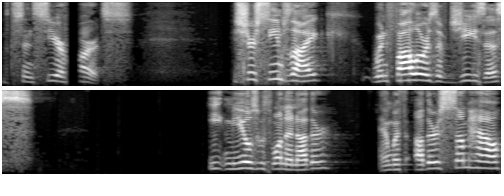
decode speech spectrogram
with sincere hearts. It sure seems like when followers of Jesus eat meals with one another and with others, somehow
